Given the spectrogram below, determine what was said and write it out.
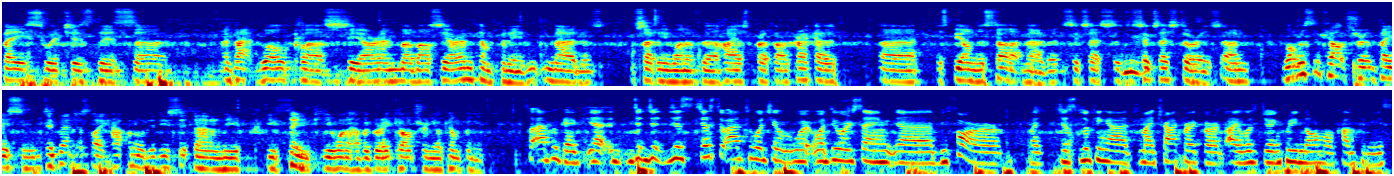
Base, which is this. Uh, in fact, world-class CRM, mobile CRM company now that's certainly one of the highest profile Krakow. Uh, it's beyond the startup now, but success success stories. Um, what was the culture at base, and did that just like happen, or did you sit down and you, you think you want to have a great culture in your company? So Applicake, yeah. Just just to add to what you were- what you were saying uh, before, like just looking at my track record, I was doing pretty normal companies.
